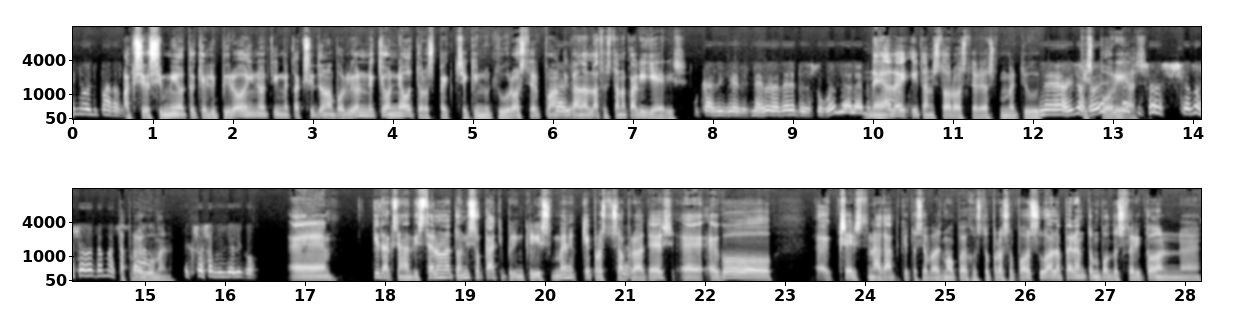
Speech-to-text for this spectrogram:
είναι όλοι παρόν. Αξιοσημείωτο και λυπηρό είναι ότι μεταξύ των απολειών είναι και ο νεότερος παίκτης εκείνου του ρόστερ που, αν δεν κάνω λάθος, ήταν ο Καλιγέρη. Ο Καλιγέρη, ναι, βέβαια δεν έπαιζε στο web, αλλά. Ναι, αλλά ήταν στο ρόστερ, ας πούμε, του, ναι, της πορείας. Σχεδόν σε όλα τα μάτια. Τα προηγούμενα. Εκτός από τον τελικό. Ε, κοίταξε να δεις, θέλω να τονίσω κάτι πριν κλείσουμε και προς τους ναι. ακροατές. Ε, εγώ ε, ξέρεις την αγάπη και το σεβασμό που έχω στο πρόσωπό σου, αλλά πέραν των ποδοσφαιρικών ε,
